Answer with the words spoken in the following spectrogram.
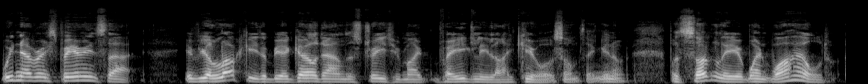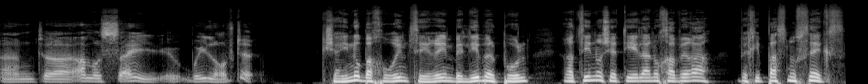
we never experienced that. If you're lucky, there'd be a girl down the street who might vaguely like you or something, you know. But suddenly it went wild. And uh, I must say, we loved it. כשהיינו בחורים צעירים בליברפול, רצינו שתהיה לנו חברה, וחיפשנו סקס,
